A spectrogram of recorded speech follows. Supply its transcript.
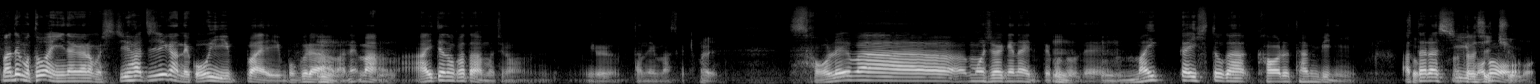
まあでもとは言いながらも78時間でコーヒー一杯僕らはね、うん。まあ相手の方はもちろんいろいろ頼みますけど。はい。それは申し訳ないってことで、うんうん。毎回人が変わるたんびに新しいものを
